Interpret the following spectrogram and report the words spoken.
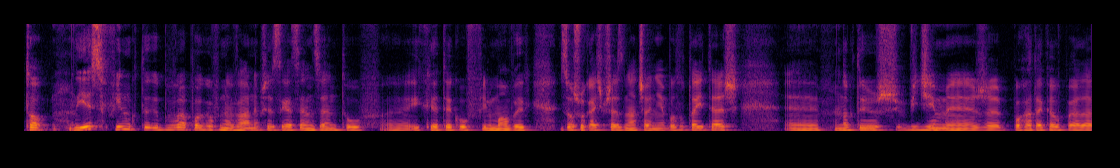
To jest film, który bywa porównywany przez recenzentów y, i krytyków filmowych z Oszukać Przeznaczenie, bo tutaj też, y, no gdy już widzimy, że bohaterka wypowiada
